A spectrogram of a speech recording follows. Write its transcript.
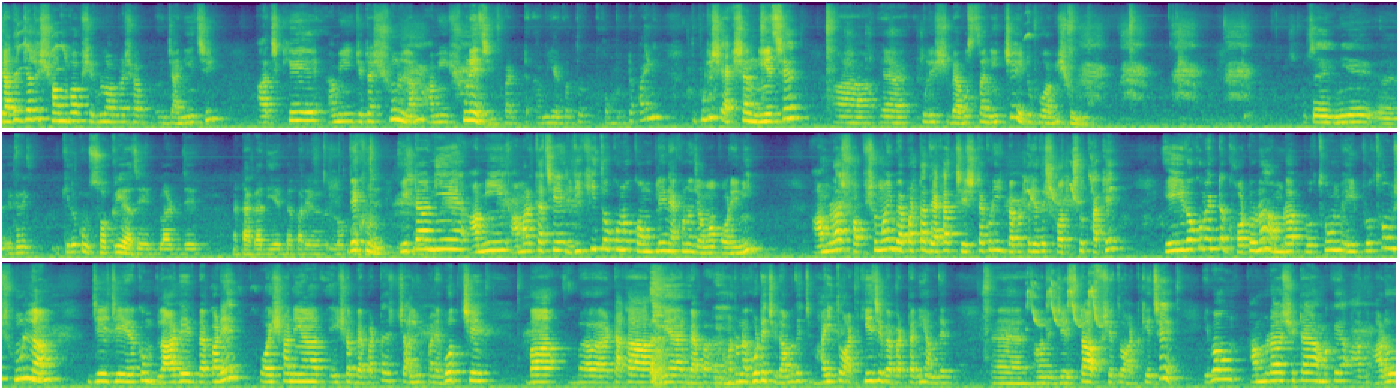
যাদের যাদের সম্ভব সেগুলো আমরা সব জানিয়েছি। আজকে আমি যেটা শুনলাম, আমি শুনেছি, বাট আমি এখন তো খবরটা পাইনি। তো পুলিশ অ্যাকশন নিয়েছে পুলিশ ব্যবস্থা নিচ্ছে, এটুকু আমি শুনলাম। নিয়ে এখানে কীরকম সক্রিয় আছে ব্লাড যে টাকা দিয়ে ব্যাপারে দেখুন এটা নিয়ে আমি আমার কাছে লিখিত কোনো কমপ্লেন এখনও জমা পড়েনি। আমরা সবসময় ব্যাপারটা দেখার চেষ্টা করি ব্যাপারটা যাতে স্বচ্ছ থাকে। এই রকম একটা ঘটনা আমরা প্রথম এই প্রথম শুনলাম যে যে এরকম ব্লাডের ব্যাপারে পয়সা নেওয়ার এইসব ব্যাপারটা চালু মানে হচ্ছে বা টাকা নেওয়ার ব্যাপার ঘটনা ঘটেছিল। আমাদের ভাই তো আটকিয়েছে ব্যাপারটা নিয়ে আমাদের আমাদের যে স্টাফ সে তো আটকেছে এবং আমরা সেটা আমাকে আরও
